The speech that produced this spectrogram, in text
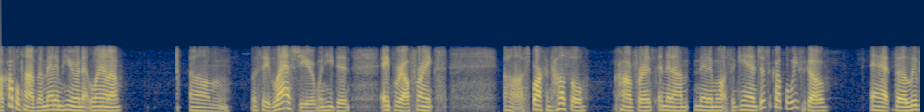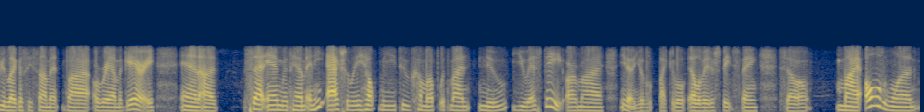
a couple times. I met him here in Atlanta. Um, let's see, last year when he did April. Frank's uh, Spark and Hustle conference, and then I met him once again just a couple of weeks ago at the Live Your Legacy Summit by Aurea McGarry, and I sat in with him, and he actually helped me to come up with my new USP or my, you know, your like your little elevator speech thing. So my old one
